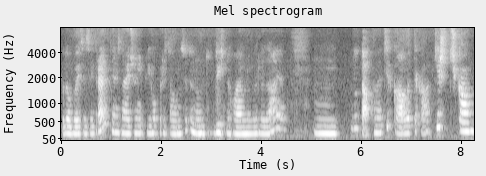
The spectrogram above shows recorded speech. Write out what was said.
подобається цей тренд. Я не знаю, чому його перестала носити, ну дійсно гарно виглядає. Ну так, вона цікава, така кішечка.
